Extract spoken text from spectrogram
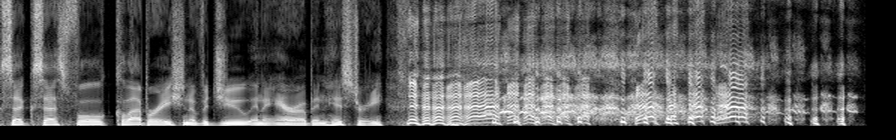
successful collaboration of a Jew and an Arab in history.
